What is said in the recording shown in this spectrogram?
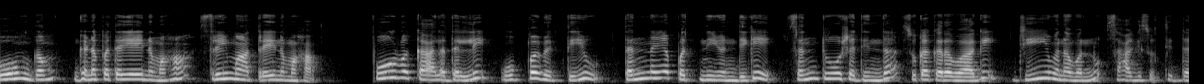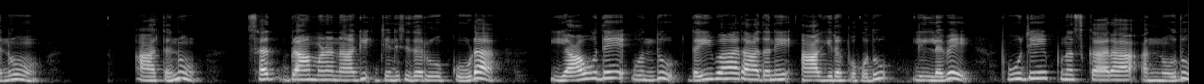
ಓಂ ಗಂ ಗಣಪತಯೇ ನಮಃ, ಶ್ರೀಮಾತ್ರೇ ನಮಃ. ಪೂರ್ವಕಾಲದಲ್ಲಿ ಒಬ್ಬ ವ್ಯಕ್ತಿಯು ತನ್ನಯ ಪತ್ನಿಯೊಂದಿಗೆ ಸಂತೋಷದಿಂದ ಸುಖಕರವಾಗಿ ಜೀವನವನ್ನು ಸಾಗಿಸುತ್ತಿದ್ದನು. ಆತನು ಸದ್ಬ್ರಾಹ್ಮಣನಾಗಿ ಜನಿಸಿದರೂ ಕೂಡ ಯಾವುದೇ ಒಂದು ದೈವಾರಾಧನೆ ಆಗಿರಬಹುದು, ಇಲ್ಲವೇ ಪೂಜೆ ಪುನಸ್ಕಾರ ಅನ್ನೋದು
